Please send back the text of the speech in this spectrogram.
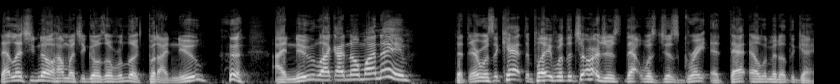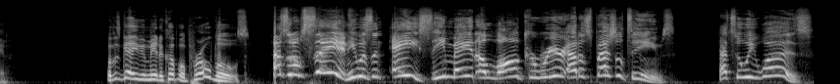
That lets you know how much it goes overlooked. But I knew, I knew, like I know my name, that there was a cat that played for the Chargers that was just great at that element of the game. Well, this guy even made a couple Pro Bowls. That's what I'm saying. He was an ace. He made a long career out of special teams. That's who he was.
